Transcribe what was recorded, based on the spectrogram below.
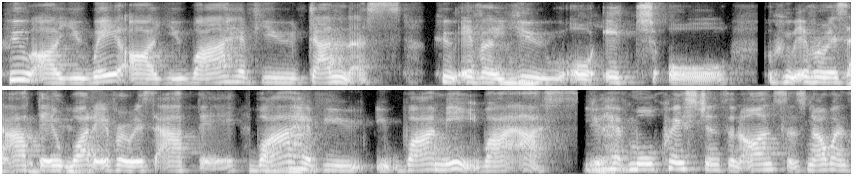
who are you? Where are you? Why have you done this? Whoever mm. you or it or whoever is out there whatever is out there why mm. have you why me? Why us? You yeah. have more questions than answers. No one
